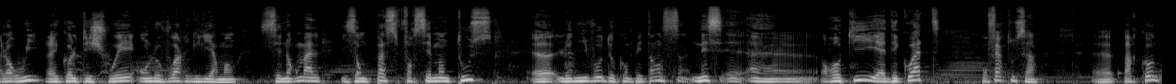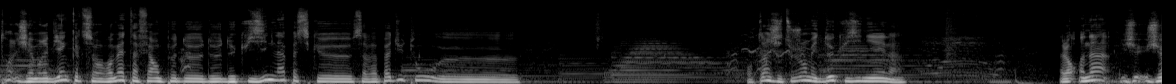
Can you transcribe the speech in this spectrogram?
Alors oui, récolte échouée, on le voit régulièrement. C'est normal, ils n'ont pas forcément tous euh, le niveau de compétence euh, requis et adéquat pour faire tout ça. Euh, par contre, j'aimerais bien qu'elle se remette à faire un peu de, cuisine là parce que ça va pas du tout. Euh. Pourtant, j'ai toujours mes deux cuisiniers là. Alors, on a. Je,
